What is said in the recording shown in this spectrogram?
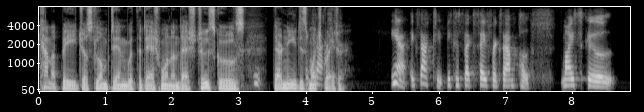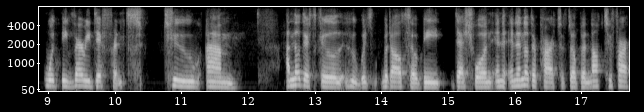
cannot be just lumped in with the DEIS 1 and DEIS 2 schools. Their need is much greater. Yeah, exactly. Because, like, say, for example, my school would be very different to um, another school who would, would also be DEIS 1 in, in another part of Dublin, not too far.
